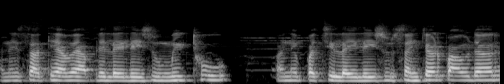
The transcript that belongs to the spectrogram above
અને સાથે હવે આપણે લઈ લઈશું મીઠું અને પછી લઈ લઈશું સંચળ પાવડર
